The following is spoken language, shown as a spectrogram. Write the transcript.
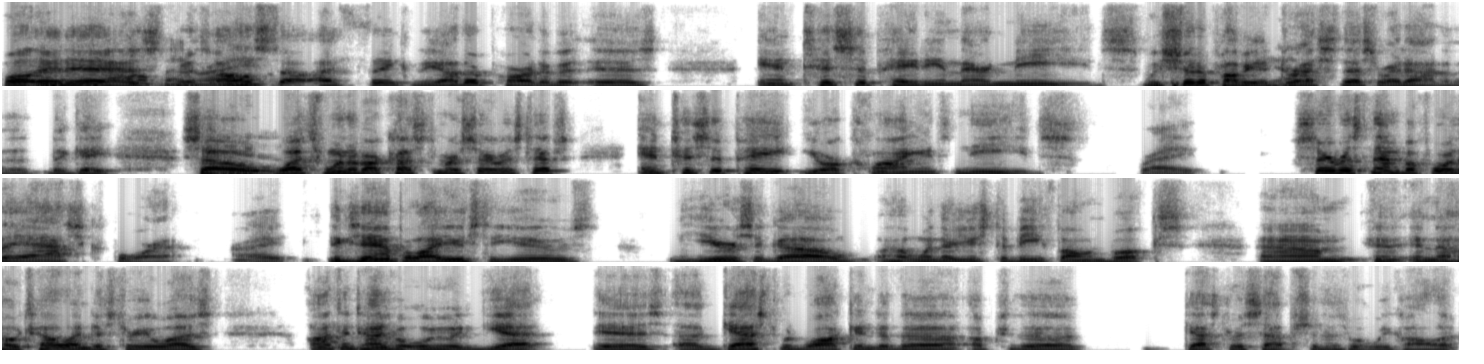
Well, it is, often, but it's right? also, I think the other part of it is anticipating their needs. We should have probably addressed yeah. this right out of the, the gate. So, yeah. what's one of our customer service tips? Anticipate your client's needs. Right. Service them before they ask for it. Right. Example I used to use years ago uh, when there used to be phone books um, in, in the hotel industry was oftentimes what we would get is a guest would walk into the up to the guest reception is what we call it,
